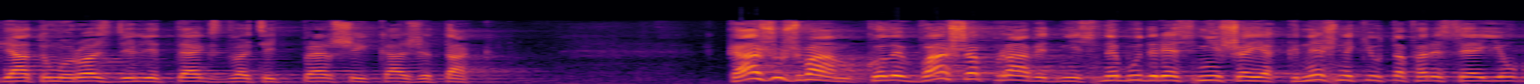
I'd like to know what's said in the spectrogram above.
п'ятому розділі текст 21 каже так. Кажу ж вам, коли ваша праведність не буде рясніша, як книжників та фарисеїв,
